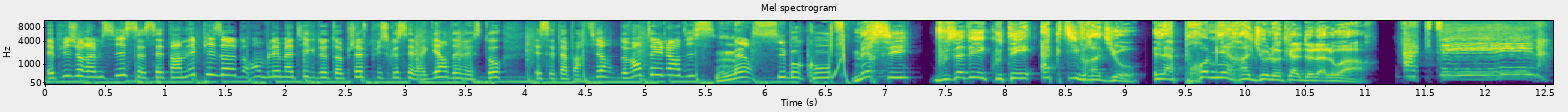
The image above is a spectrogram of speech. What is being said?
Et puis sur M6, c'est un épisode emblématique de Top Chef puisque c'est la guerre des restos et c'est à partir de 21h10. Merci beaucoup. Merci, vous avez écouté Active Radio, la première radio locale de la Loire. Active.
